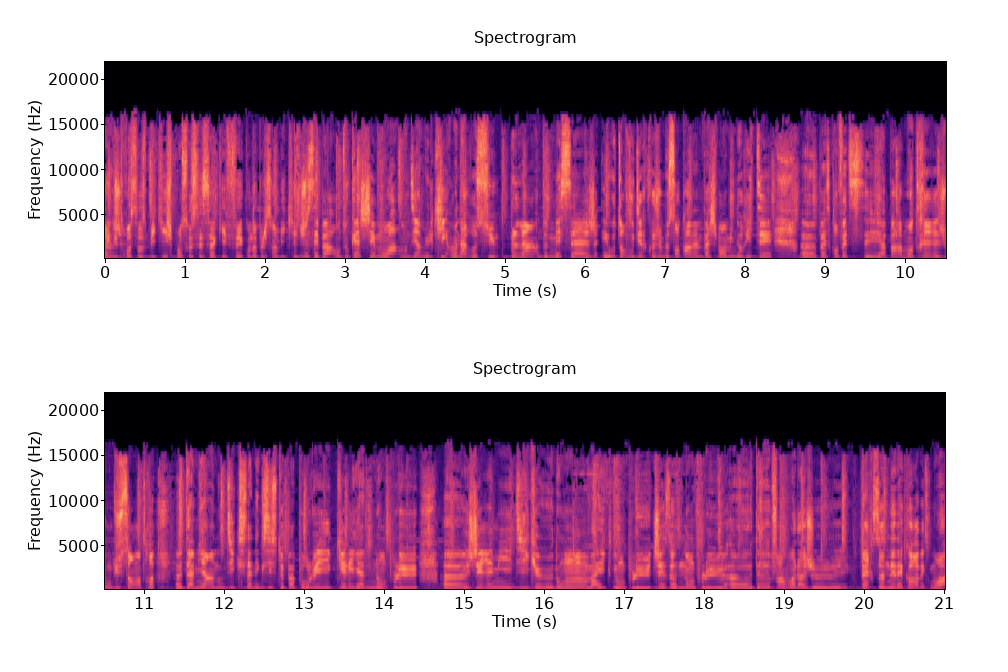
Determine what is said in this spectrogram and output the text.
Euh, les je- trois sauces Biki, je pense que c'est ça qui fait qu'on appelle ça un Biki. Je sais pas. En tout cas, chez moi, on dit un mulki. On a reçu plein de messages et autant vous dire que je me sens quand même vachement en minorité euh, parce qu'en fait, c'est apparemment très région du centre. Euh, Damien nous dit que ça n'existe pas pour lui. Kyrian non plus. Jérémy dit que non. Mike non plus. Jason non plus. Enfin voilà, je personne n'est d'accord avec moi.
